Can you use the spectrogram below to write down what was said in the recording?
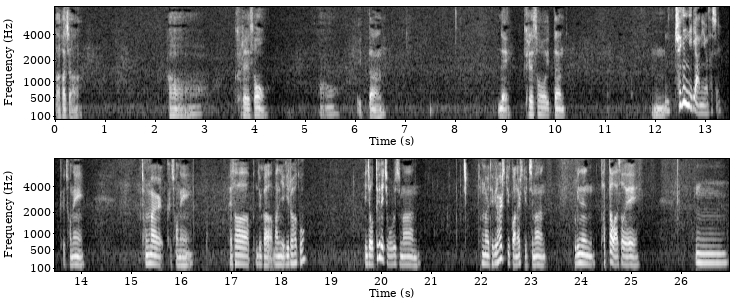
나가자. 어, 그래서 어, 일단 네, 그래서 일단 음, 음, 최근 일이 아니에요 사실 그 전에 정말 그 전에 회사 분들과 많은 얘기를 하고 이제 어떻게 될지 모르지만 정말 데뷔를 할 수도 있고 안 할 수도 있지만 우리는 갔다 와서의 음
